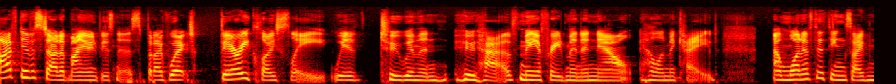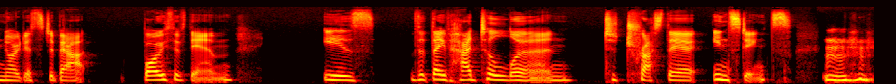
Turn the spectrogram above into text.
i've never started my own business but i've worked very closely with two women who have Mia Freedman and now Helen McCabe. And one of the things i've noticed about both of them is that they've had to learn to trust their instincts. Mm-hmm.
